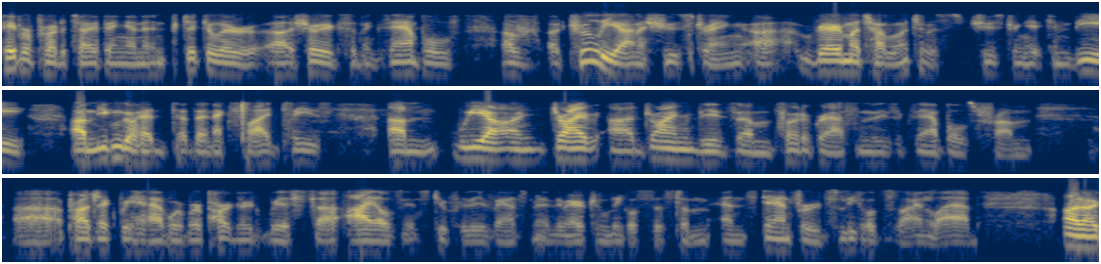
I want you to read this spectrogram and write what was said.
paper prototyping and in particular uh, show you some examples of uh, truly on a shoestring, uh, very much how much of a shoestring it can be. Um, you can go ahead to the next slide, please. Um, we are drive, uh, drawing these um, photographs and these examples from a project we have where we're partnered with uh, IAALS Institute for the Advancement of the American Legal System and Stanford's Legal Design Lab on a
